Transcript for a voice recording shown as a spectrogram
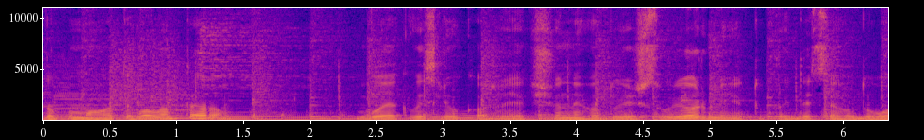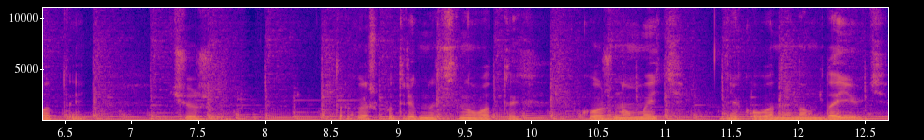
допомагати волонтерам. Бо, як вислів каже, якщо не годуєш свою армію, то прийдеться годувати чужу. Також потрібно цінувати кожну мить, яку вони нам дають,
